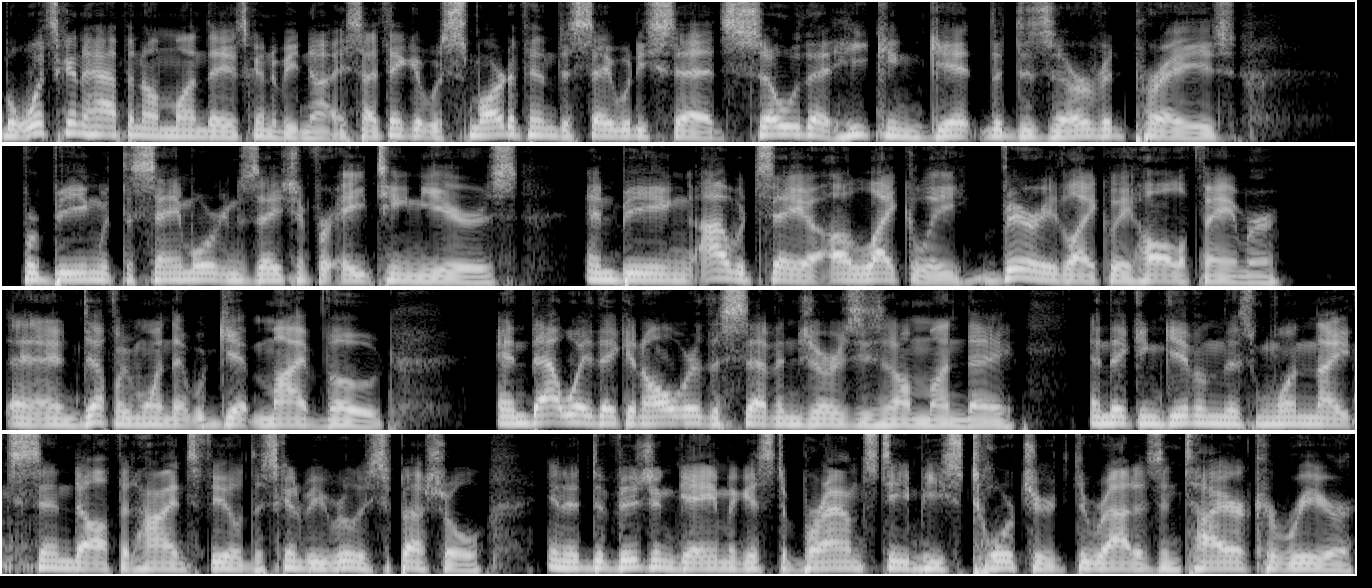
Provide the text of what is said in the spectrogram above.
But what's going to happen on Monday is going to be nice. I think it was smart of him to say what he said so that he can get the deserved praise for being with the same organization for 18 years and being, I would say, a likely, very likely Hall of Famer and- definitely one that would get my vote. And that way they can all wear the seven jerseys on Monday and they can give him this one night send off at Heinz Field that's going to be really special in a division game against a Browns team he's tortured throughout his entire career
